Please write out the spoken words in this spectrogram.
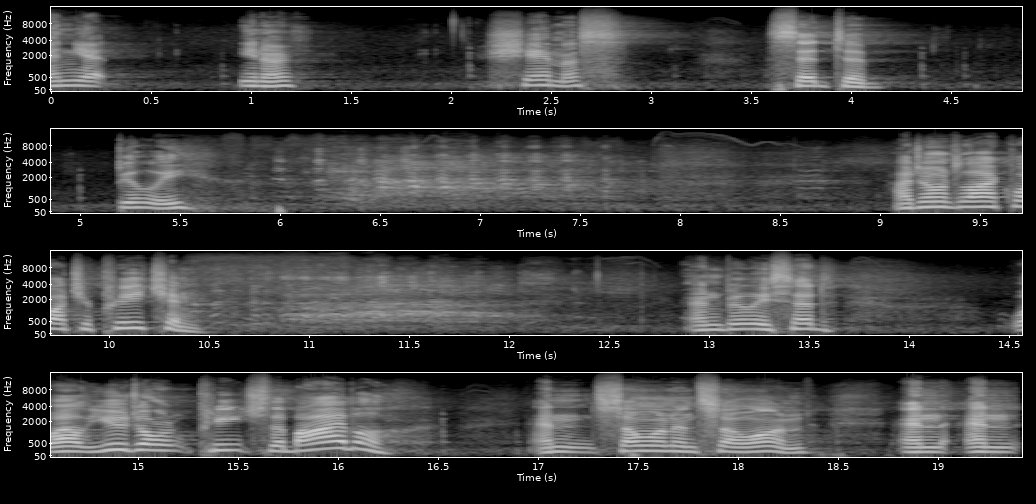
And yet, you know, Shamus said to Billy, I don't like what you're preaching. And Billy said, Well, you don't preach the Bible. And so on and so on. And, and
